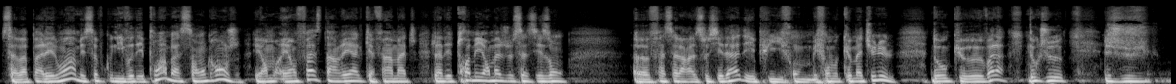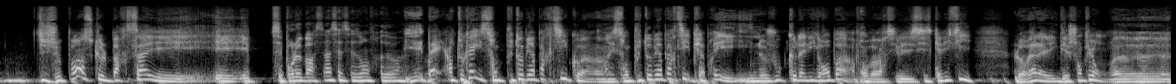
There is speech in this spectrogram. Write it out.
ça va pas aller loin mais sauf qu'au niveau des points bah ça engrange et en, et en face t'as un Real qui a fait un match l'un des trois meilleurs matchs de sa saison euh, face à la Real Sociedad et puis ils font ils font que match nul. Donc euh, voilà. Donc je je je pense que le Barça est, est, est C'est pour le Barça cette saison, Fredo? Ben, en tout cas, ils sont plutôt bien partis, quoi. Ils sont plutôt bien partis. Puis après, ils ne jouent que la Ligue Europa. Après, on va voir s'ils s'ils se qualifient. Le Real la Ligue des Champions. Euh,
